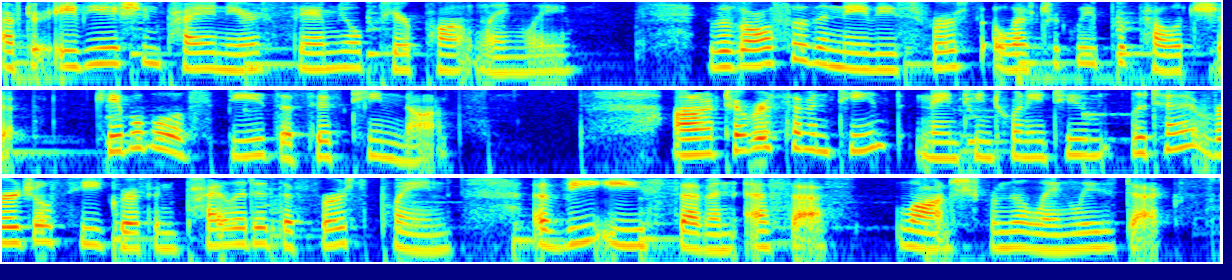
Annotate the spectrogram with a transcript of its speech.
after aviation pioneer Samuel Pierpont Langley. It was also the Navy's first electrically propelled ship, capable of speeds of 15 knots. On October 17, 1922, Lieutenant Virgil C. Griffin piloted the first plane, a VE 7 SF, launched from the Langley's decks.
